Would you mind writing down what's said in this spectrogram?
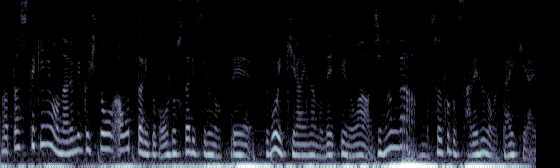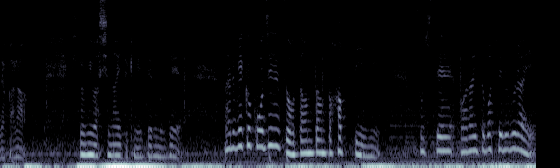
あ私的にもなるべく人を煽ったりとか脅したりするのってすごい嫌いなのでっていうのは自分がもうそういうことされるのが大嫌いだから人にはしないと決めてるのでなるべくこう事実を淡々とハッピーにそして笑い飛ばせるぐらい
